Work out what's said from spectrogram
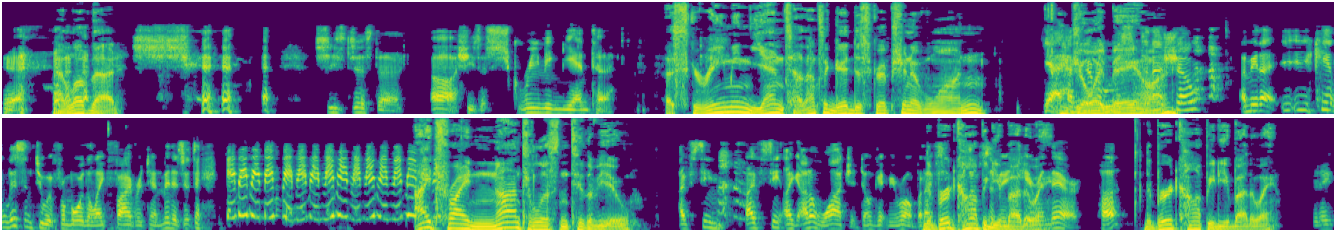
Yeah. I love that. she's just a oh, she's a screaming yenta. A screaming Yenta. That's a good description of one. Yeah, have Joy you ever listened to that show? I mean, I, you can't listen to it for more than like five or ten minutes. It's a, I try not to listen to The View. I've seen, I've seen, like, I don't watch it. Don't get me wrong, but The I've bird copied you, by the way. there, huh? The bird copied you, by the way. Did I?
